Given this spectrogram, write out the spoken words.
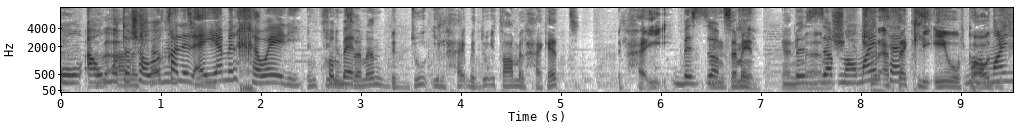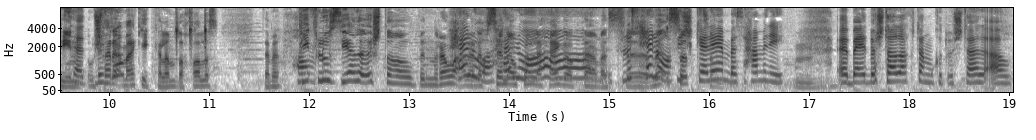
و... أو متشوقة للأيام الخوالي انت من زمان بتدوقي الح... بتدوقي طعم الحاجات الحقيقي من بالظبط زمان يعني بالظبط، مش, ما هو فارقة mindset. بتاكلي إيه وبتقعدي فين. مش بالظبط. معاكي الكلام ده خالص تمام في فلوس زيادة قشطة وبنروق على نفسنا حلوة وكل حاجة آه، وبتاع بس فلوس آه، حلوة مفيش. كلام بس هعمل إيه. آه، بقيت بشتغل أكتر ما كنت بشتغل الأول.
